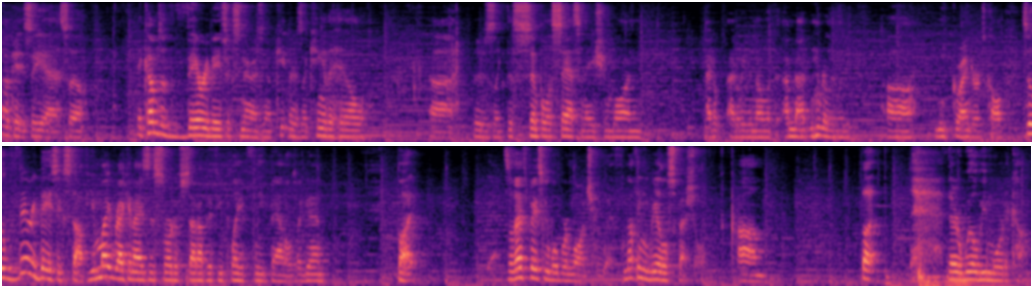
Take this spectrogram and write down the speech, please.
okay. So yeah, so it comes with very basic scenarios. You know, there's like King of the Hill. Uh, there's like this simple assassination one. I don't I don't even know what the, I'm not really uh, meat grinder it's called. So very basic stuff. You might recognize this sort of setup if you played Fleet Battles again, but yeah. So that's basically what we're launching with. Nothing real special. Um, but there will be more to come.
